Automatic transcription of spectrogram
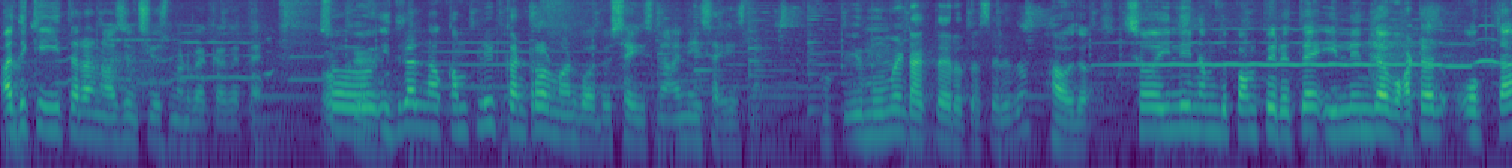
ಅದಕ್ಕೆ ಈ ಥರ ನಾಸಿಲ್ಸ್ ಯೂಸ್ ಮಾಡಬೇಕಾಗುತ್ತೆ. ಸೊ ಇದ್ರಲ್ಲಿ ನಾವು ಕಂಪ್ಲೀಟ್ ಕಂಟ್ರೋಲ್ ಮಾಡ್ಬೋದು ಸೈಜ್ನ ಹನಿ ಸೈಜ್ನ ಓಕೆ ಈ ಮೂವ್ಮೆಂಟ್ ಆಗ್ತಾ ಇರುತ್ತೆ ಸರ್ ಇದು? ಹೌದು. ಸೊ ಇಲ್ಲಿ ನಮ್ಮದು ಪಂಪ್ ಇರುತ್ತೆ. ಇಲ್ಲಿಂದ ವಾಟರ್ ಹೋಗ್ತಾ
